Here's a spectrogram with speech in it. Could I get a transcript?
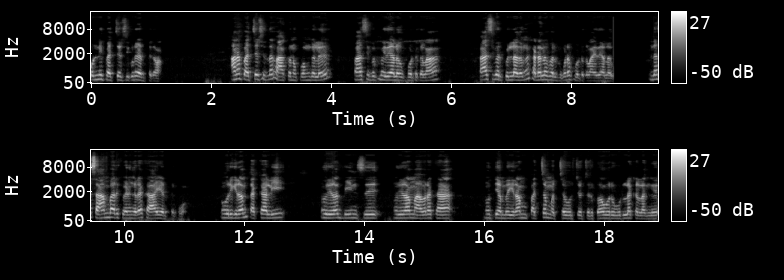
பொன்னி பச்சரிசி கூட எடுத்துக்கலாம். ஆனால் பச்சரிசி தான் பார்க்கணும். பொங்கல் பாசிப்பருப்பும் இதே அளவு போட்டுக்கலாம். பாசிப்பருப்பு இல்லாதவங்க கடலை பருப்பு கூட போட்டுக்கலாம் இதே அளவு. இந்த சாம்பாருக்கு வேணுங்கிற காய் எடுத்துக்குவோம். நூறு கிராம் தக்காளி நூறு கிராம் பீன்ஸு நூறு கிராம் அவரைக்காய் நூற்றி ஐம்பது கிராம் பச்சை மொச்சை உரிச்சு வச்சுருக்கோம். ஒரு உருளைக்கிழங்கு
